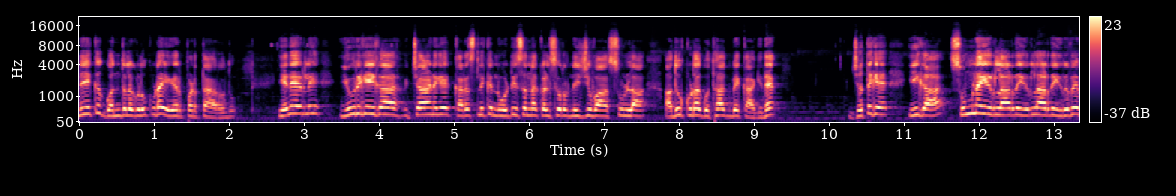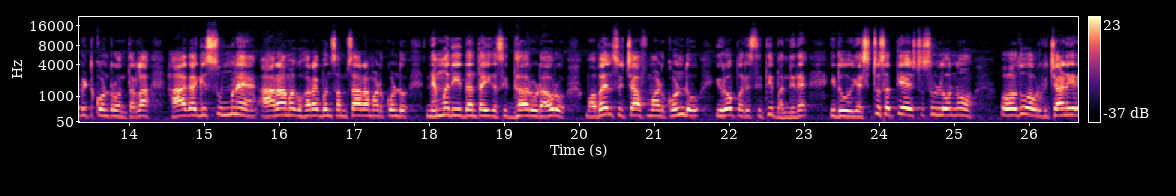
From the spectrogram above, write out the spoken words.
ಅನೇಕ ಗೊಂದಲಗಳು ಕೂಡ ಏರ್ಪಡ್ತಾ ಇರೋದು. ಏನೇ ಇರಲಿ, ಇವರಿಗೆ ಈಗ ವಿಚಾರಣೆಗೆ ಕರೆಸಲಿಕ್ಕೆ ನೋಟಿಸನ್ನು ಕಳಿಸಿರೋ ನಿಜವಾ ಸುಳ್ಳ ಅದು ಕೂಡ ಗೊತ್ತಾಗಬೇಕಾಗಿದೆ. ಜೊತೆಗೆ ಈಗ ಸುಮ್ಮನೆ ಇರಲಾರ್ದೆ ಇರಲಾರ್ದೆ ಇರುವೆ ಬಿಟ್ಕೊಂಡ್ರು ಅಂತಾರಲ್ಲ, ಹಾಗಾಗಿ ಸುಮ್ಮನೆ ಆರಾಮಾಗಿ ಹೊರಗೆ ಬಂದು ಸಂಸಾರ ಮಾಡಿಕೊಂಡು ನೆಮ್ಮದಿ ಇದ್ದಂಥ ಈಗ ಸಿದ್ಧಾರೂಢ ಅವರು ಮೊಬೈಲ್ ಸ್ವಿಚ್ ಆಫ್ ಮಾಡಿಕೊಂಡು ಇರೋ ಪರಿಸ್ಥಿತಿ ಬಂದಿದೆ. ಇದು ಎಷ್ಟು ಸತ್ಯ, ಎಷ್ಟು ಸುಳ್ಳು ಅನ್ನೋ ಅದು ಅವರು ವಿಚಾರಣೆಗೆ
